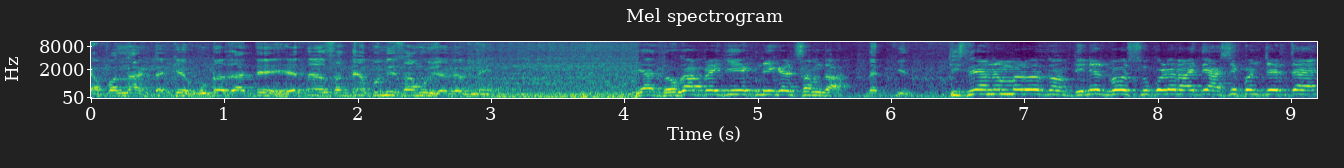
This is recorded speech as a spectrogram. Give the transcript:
का पन्नास टक्के कुठं जाते हे तर सध्या कोणी सांगू शकत नाही. या दोघांपैकी एक निघेल समजा. नक्कीच. तिसऱ्या नंबरवर दिनेश भाऊ सुकडे राहते अशी पण चर्चा आहे.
